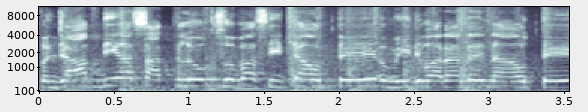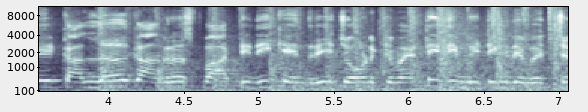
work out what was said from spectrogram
ਪੰਜਾਬ ਦੀਆਂ 7 ਲੋਕ ਸਭਾ ਸੀਟਾਂ ਉੱਤੇ ਉਮੀਦਵਾਰਾਂ ਦੇ ਨਾਂ ਉੱਤੇ ਕੱਲ ਕਾਂਗਰਸ ਪਾਰਟੀ ਦੀ ਕੇਂਦਰੀ ਚੋਣ ਕਮੇਟੀ ਦੀ ਮੀਟਿੰਗ ਦੇ ਵਿੱਚ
